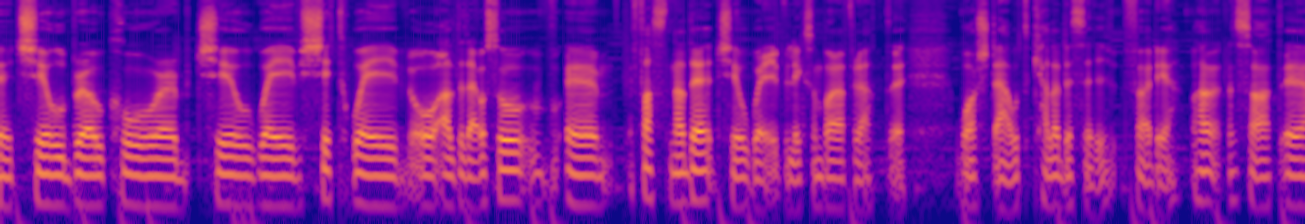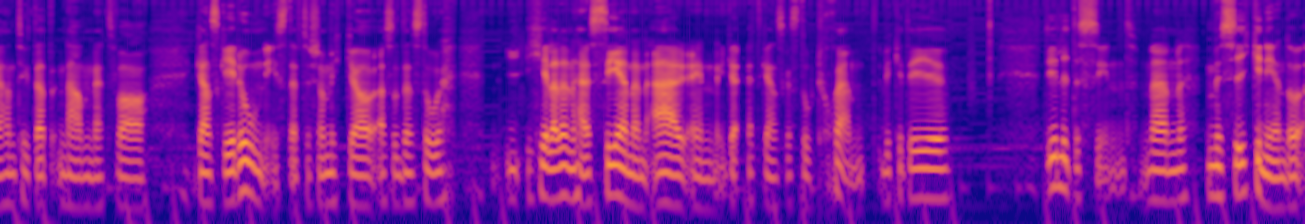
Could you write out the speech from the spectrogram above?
eh chill bro corb, chill wave, shit wave och allt det där och så eh, fastnade chill wave liksom bara för att eh, Washed Out kallade sig för det. Och han sa att eh, han tyckte att namnet var ganska ironiskt eftersom mycket av, alltså den stora, hela den här scenen är en, ett ganska stort skämt, vilket är ju det är lite synd, men musiken är ändå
